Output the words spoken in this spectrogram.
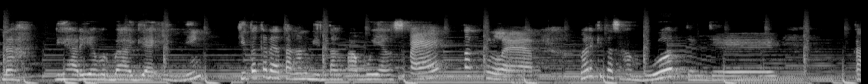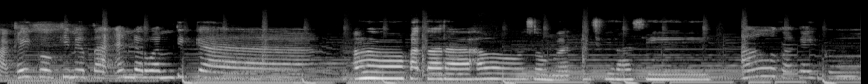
Nah, di hari yang berbahagia ini, kita kedatangan bintang tamu yang spektakuler. Mari kita sambut jeng jeng Kak Keiko Kineta Endarwantika. Halo Kak Tara, halo Sobat Inspirasi. Halo Kak Keiko.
